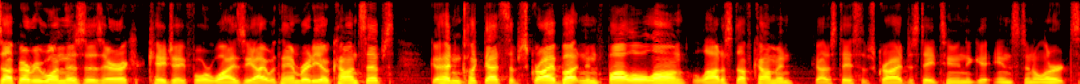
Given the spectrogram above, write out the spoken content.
up, everyone? This is Eric, KJ4YZI with Ham Radio Concepts. Go ahead and click that subscribe button and follow along. A lot of stuff coming. Got to stay subscribed to stay tuned to get instant alerts,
